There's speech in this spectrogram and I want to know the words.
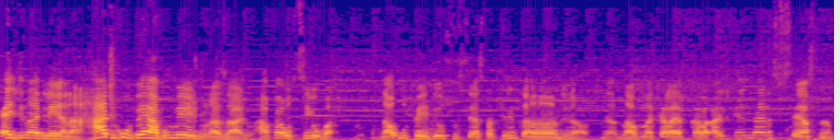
Edna Helena, rasga verbo mesmo, Nazário. Rafael Silva, Naldo perdeu sucesso há 30 anos. Não, Naldo naquela época lá acho que ainda era sucesso, né?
